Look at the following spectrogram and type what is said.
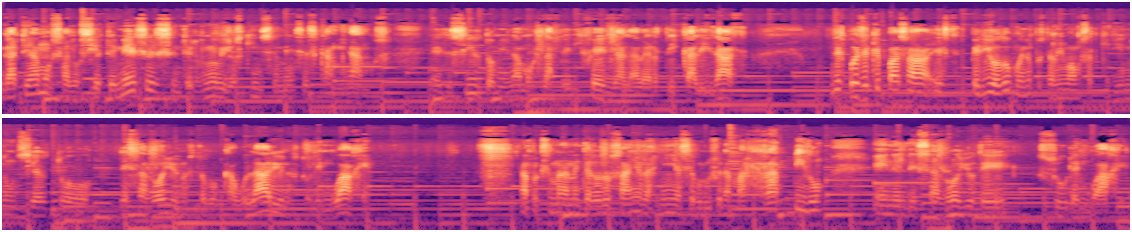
gateamos a los 7 meses, entre los 9 y los 15 meses caminamos, es decir, dominamos la periferia, la verticalidad. Después de que pasa este periodo, bueno, pues también vamos adquiriendo un cierto desarrollo en nuestro vocabulario, en nuestro lenguaje. Aproximadamente a los dos años las niñas evolucionan más rápido en el desarrollo de su lenguaje.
